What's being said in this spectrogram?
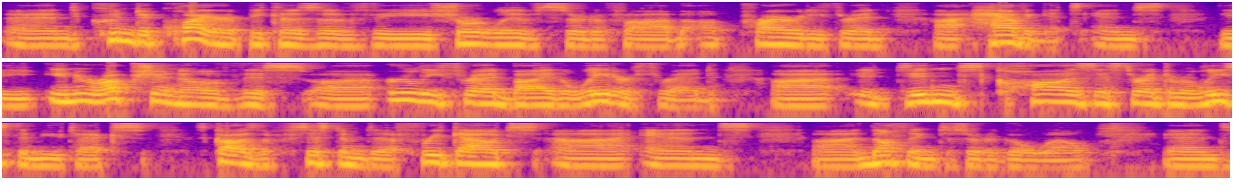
and couldn't acquire it because of the short-lived sort of uh, priority thread uh, having it. And the interruption of this uh, early thread by the later thread, uh, it didn't cause this thread to release the mutex. It caused the system to freak out and nothing to sort of go well. And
